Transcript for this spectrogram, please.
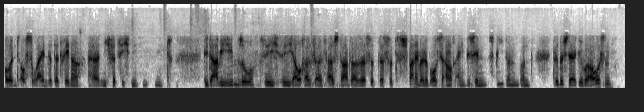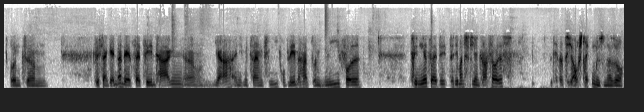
Und auf so einen wird der Trainer äh, nicht verzichten. Und Bidavi ebenso sehe ich, sehe ich auch als, als, als Starter. Also das wird, das wird spannend, weil du brauchst ja auch noch ein bisschen Speed und, und Dribbelstärke über außen. Und ähm, Christian Gentner, der jetzt seit zehn Tagen äh, ja eigentlich mit seinem Knie Probleme hat und nie voll trainiert, seit, seit die Mannschaft hier in Grassau ist, der wird sich auch strecken müssen. Also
